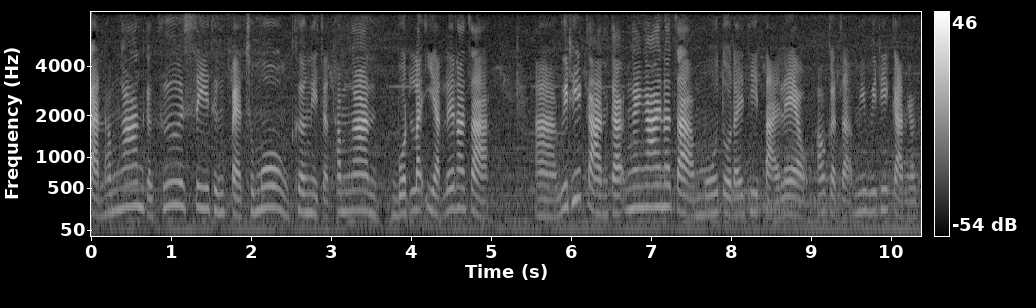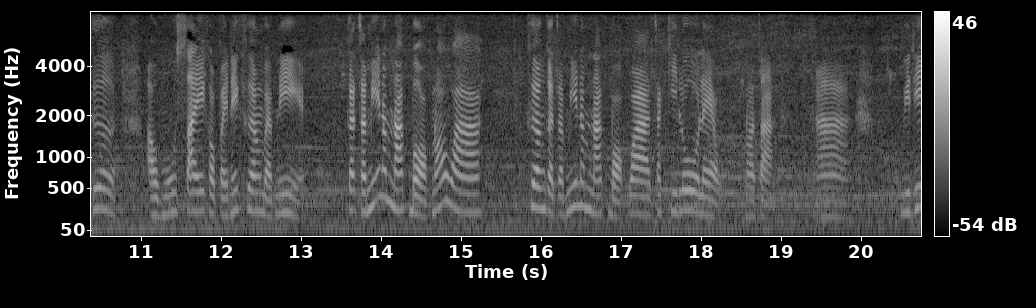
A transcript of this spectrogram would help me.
การทำงานก็คือ4ถึง8ชั่วโมง เครื่องนี้จะทำงานบดละเอียดเลยนะจ้ะวิธีการก็ง่ายๆนะจ้ะหมูตัวใดที่ตายแล้วเขาก็จะมีวิธีการก็คือเอาหมูใส่เข้าไปในเครื่องแบบนี้ ก็จะมีน้ำหนักบอกเนาะว่า เครื่องก็จะมีน้ำหนักบอกว่าจะกิโลแล้วเนาะจ้ะวิธี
